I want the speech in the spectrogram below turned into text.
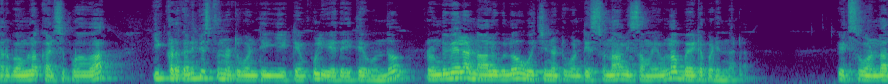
గర్భంలో కలిసిపోగా ఇక్కడ కనిపిస్తున్నటువంటి ఈ టెంపుల్ ఏదైతే ఉందో రెండు వేల నాలుగులో వచ్చినటువంటి సునామీ సమయంలో బయటపడిందట. ఇట్స్ వండర్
